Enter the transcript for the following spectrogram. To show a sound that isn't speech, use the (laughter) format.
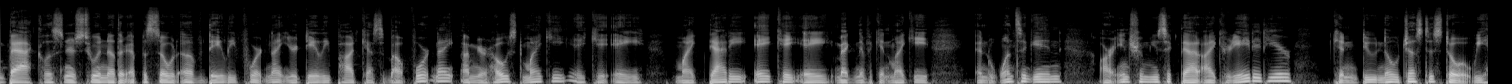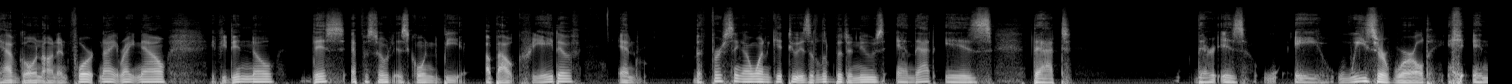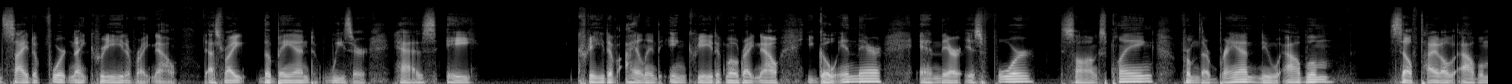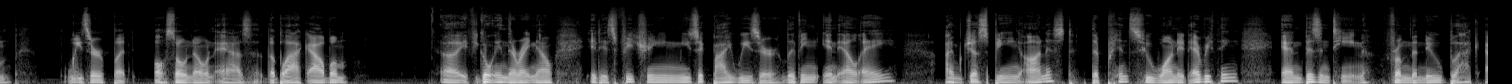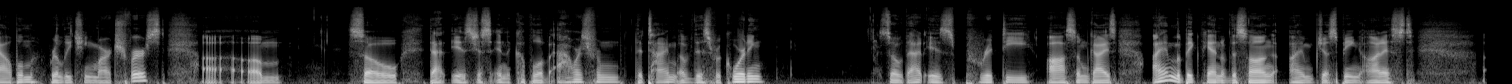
Welcome back, listeners, to another episode of Daily Fortnite, your daily podcast about Fortnite. I'm your host, Mikey, aka Mike Daddy, aka Magnificent Mikey. And once again, our intro music that I created here can do no justice to what we have going on in Fortnite right now. If you didn't know, this episode is going to be about creative. And the first thing I want to get to is a little bit of news, and that is that there is a Weezer world (laughs) inside of Fortnite Creative right now. That's right, the band Weezer has a creative island in creative mode right now. You go in there and there is four songs playing from their brand new album, self-titled album Weezer, but also known as the Black Album. Uh, if you go in there right now, it is featuring music by Weezer, Living in LA, I'm Just Being Honest, The Prince Who Wanted Everything, and Byzantine from the new Black Album releasing March 1st. Uh, um, so that is just in a couple of hours from the time of this recording. So that is pretty awesome, guys. I am a big fan of the song. I'm just being honest.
